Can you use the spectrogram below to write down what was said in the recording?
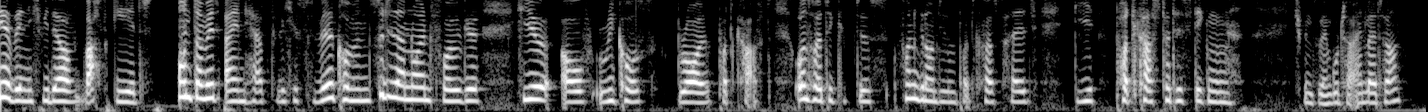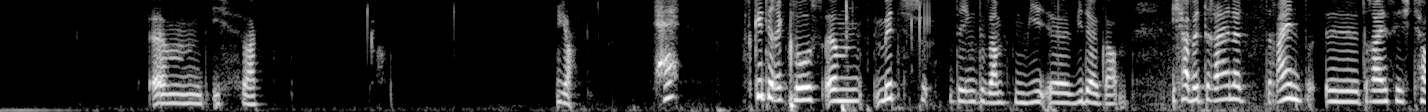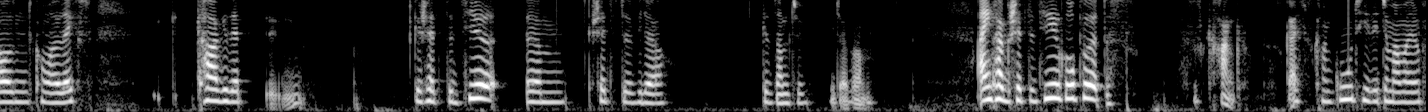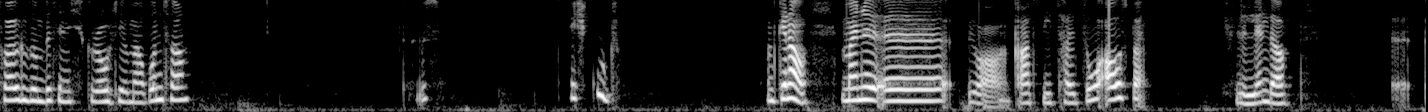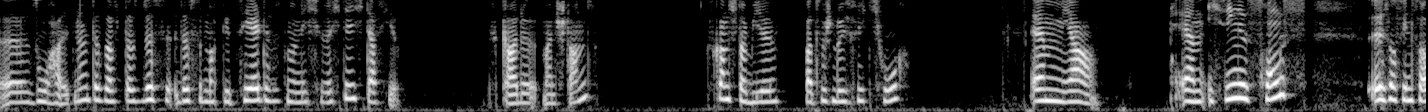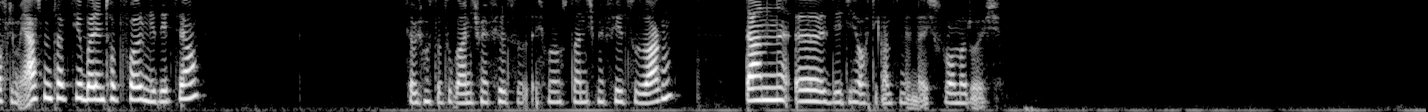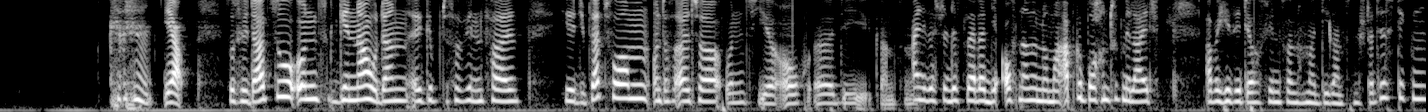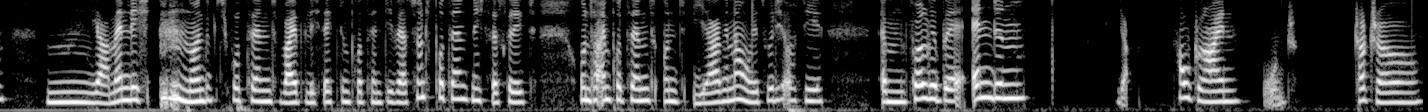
Hier bin ich wieder. Was geht? Und damit ein herzliches Willkommen zu dieser neuen Folge hier auf Rico's Brawl Podcast. Und heute gibt es von genau diesem Podcast halt die Podcast-Statistiken. Ich bin so ein guter Einleiter. Ähm, ich sag. Ja. Hä? Es geht direkt los ähm, mit den gesamten Wie äh, Wiedergaben. Ich habe 333.600,6 K gesetzt, äh, geschätzte Ziel, ähm, geschätzte wieder gesamte Wiedergaben. 1K geschätzte Zielgruppe, das, das ist krank. Das ist geisteskrank gut. Hier seht ihr mal meine Folgen so ein bisschen. Ich scroll hier mal runter. Das ist echt gut. Und genau, meine, äh, ja, gerade sieht es halt so aus bei. Wie viele Länder? Äh, äh, so halt, ne? Das, das, das, das wird noch gezählt, das ist noch nicht richtig. Das hier ist gerade mein Stand. Ist ganz stabil. War zwischendurch richtig hoch. Ähm, ja. Ähm, ich singe Songs. Ist auf jeden Fall auf dem ersten Platz hier bei den Top-Folgen. Ihr seht's ja. Ich glaube, ich muss dazu gar nicht mehr viel zu, ich muss da nicht mehr viel zu sagen. Dann äh, seht ihr auch die ganzen Länder. Ich scroll mal durch. ja, so viel dazu. Und genau, dann äh, gibt es auf jeden Fall hier die Plattformen und das Alter und hier auch äh, die ganzen. An dieser Stelle ist leider die Aufnahme nochmal abgebrochen, tut mir leid. Aber hier seht ihr auf jeden Fall nochmal die ganzen Statistiken. Hm, ja, männlich 79%, weiblich 16%, divers 5%, nicht festgelegt unter 1%. Und ja, genau, jetzt würde ich auch die ähm, Folge beenden. Ja, haut rein und ciao, ciao.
